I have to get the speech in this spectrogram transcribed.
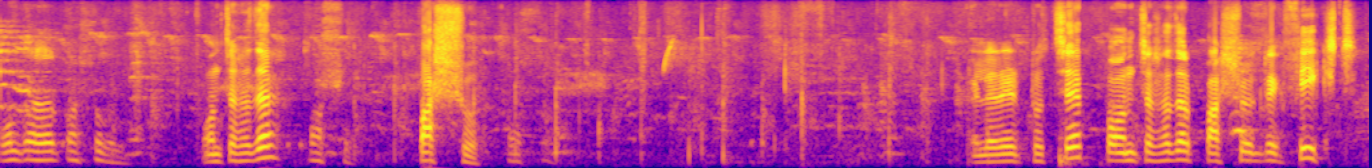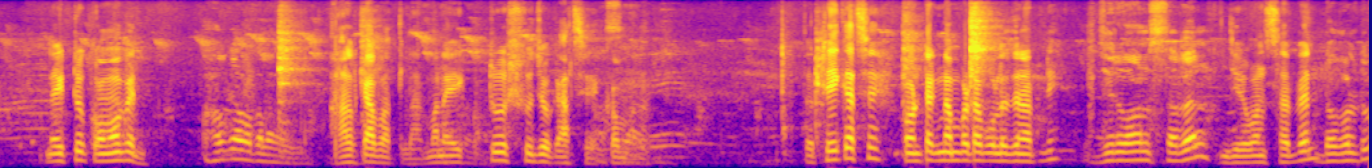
পঞ্চাশ হাজার পাঁচশো পঞ্চাশ হাজার? পাঁচশো। পাঁচশো। পাঁচশো। এগুলো রেট হচ্ছে পঞ্চাশ হাজার পাঁচশো একটা ফিক্সড না একটু কমাবেন? হালকা পাতলা হালকা পাতলা মানে একটু সুযোগ আছে। কমানোর। তো ঠিক আছে কন্ট্যাক্ট নাম্বারটা বলে দেন আপনি। Zero one seven zero one seven double two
